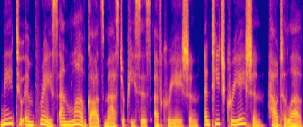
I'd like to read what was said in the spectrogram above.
need to embrace and love God's masterpieces of creation and teach creation how to love.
